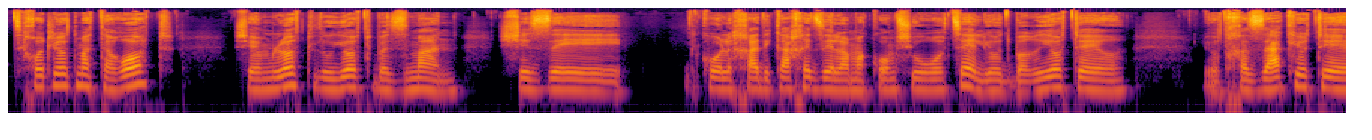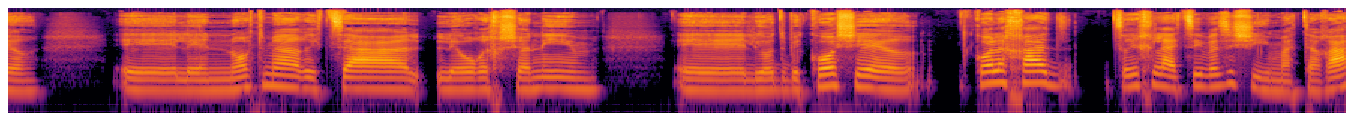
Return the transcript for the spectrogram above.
צריכות להיות מטרות שהן לא תלויות בזמן, שזה, כל אחד ייקח את זה למקום שהוא רוצה, להיות בריא יותר, להיות חזק יותר, אה, ליהנות מהריצה לאורך שנים, אה, להיות בכושר. כל אחד צריך להציב איזושהי מטרה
